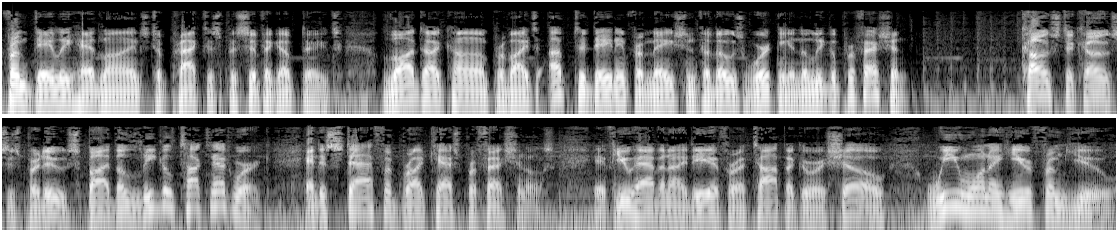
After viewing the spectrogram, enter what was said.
From daily headlines to practice-specific updates, law.com provides up-to-date information for those working in the legal profession. Coast to Coast is produced by the Legal Talk Network and a staff of broadcast professionals. If you have an idea for a topic or a show, we want to hear from you.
